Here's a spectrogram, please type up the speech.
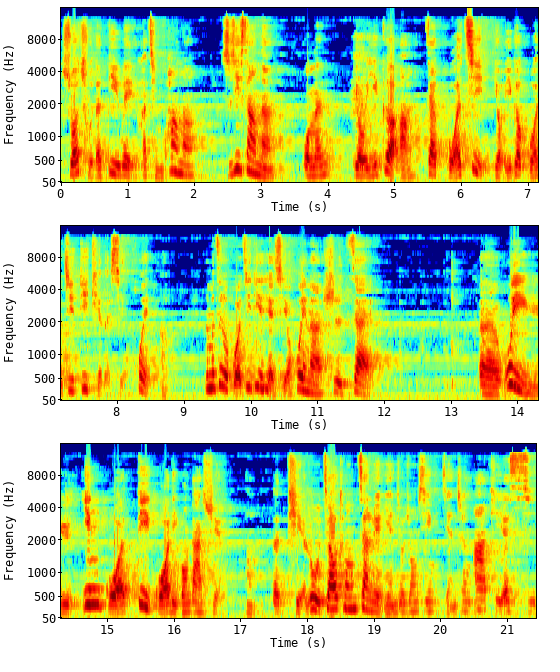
所处的地位和情况呢？实际上呢，我们有一个啊，在国际有一个国际地铁的协会啊。那么这个国际地铁协会呢，是在呃位于英国帝国理工大学的铁路交通战略研究中心，简称 RTSC。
